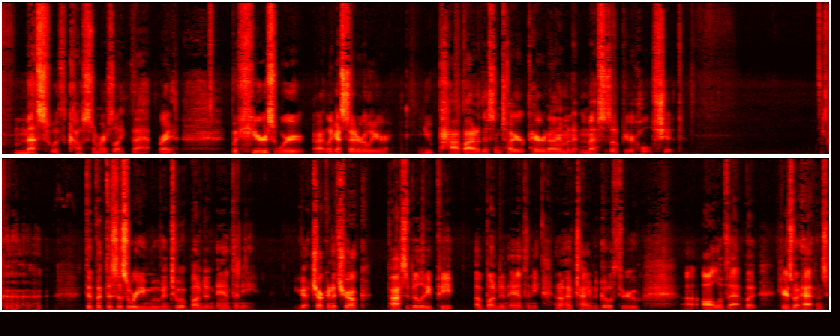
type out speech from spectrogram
mess with customers like that, right? But here's where, uh, like I said earlier, you pop out of this entire paradigm and it messes up your whole shit. but this is where you move into Abundant Anthony. You got Chuck in a Truck, Possibility Pete, Abundant Anthony. I don't have time to go through uh, all of that, but here's what happens.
